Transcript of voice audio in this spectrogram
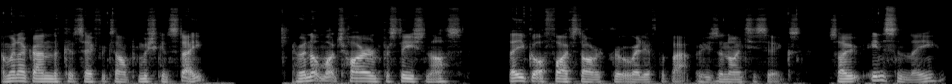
And when I go and look at, say, for example, Michigan State, who are not much higher in prestige than us, they've got a five-star recruit already off the bat, who's a 96. So instantly,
